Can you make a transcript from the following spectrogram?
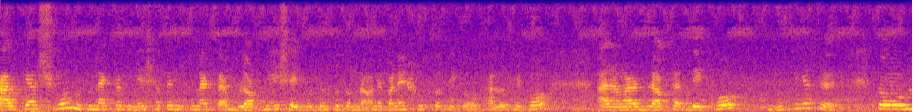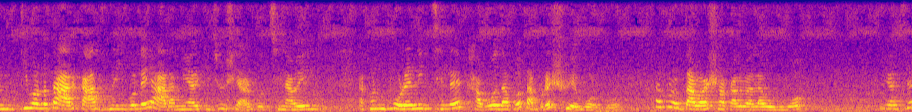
কালকে আসব নতুন একটা দিনের সাথে, নতুন একটা ব্লগ নিয়ে। সেই পর্যন্ত তোমরা অনেক অনেক সুস্থ থেকো, ভালো থেকো। আর আমার ব্লগটা দেখো ঠিক আছে? তো কি বলো তো আর কাজ নেই বলে আর আমি আর কিছু শেয়ার করছি না। ওই এখন পড়ে নিক ছেলে, খাব, দাবো, তারপরে শুয়ে পড়ব। তারপর আবার সকালবেলা উঠবো, ঠিক আছে?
